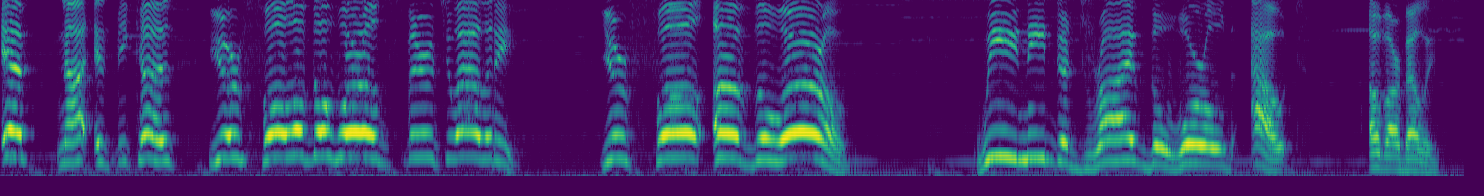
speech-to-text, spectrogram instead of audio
If not, it's because you're full of the world's spirituality. You're full of the world. We need to drive the world out of our bellies.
